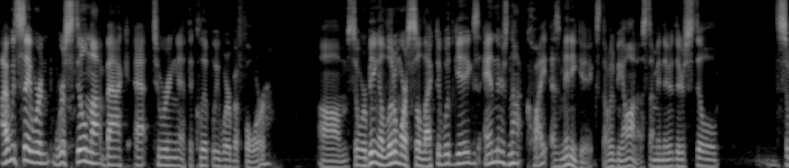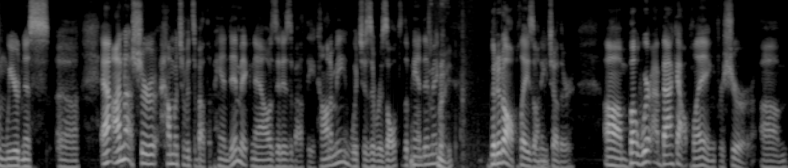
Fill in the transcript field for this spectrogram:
I would say we're we're still not back at touring at the clip we were before. Um, so we're being a little more selective with gigs, and there's not quite as many gigs. I would be honest. I mean, there, there's still some weirdness. Uh, I'm not sure how much of it's about the pandemic now as it is about the economy, which is a result of the pandemic. Right. But it all plays on each other. Um, but we're back out playing for sure. Um,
